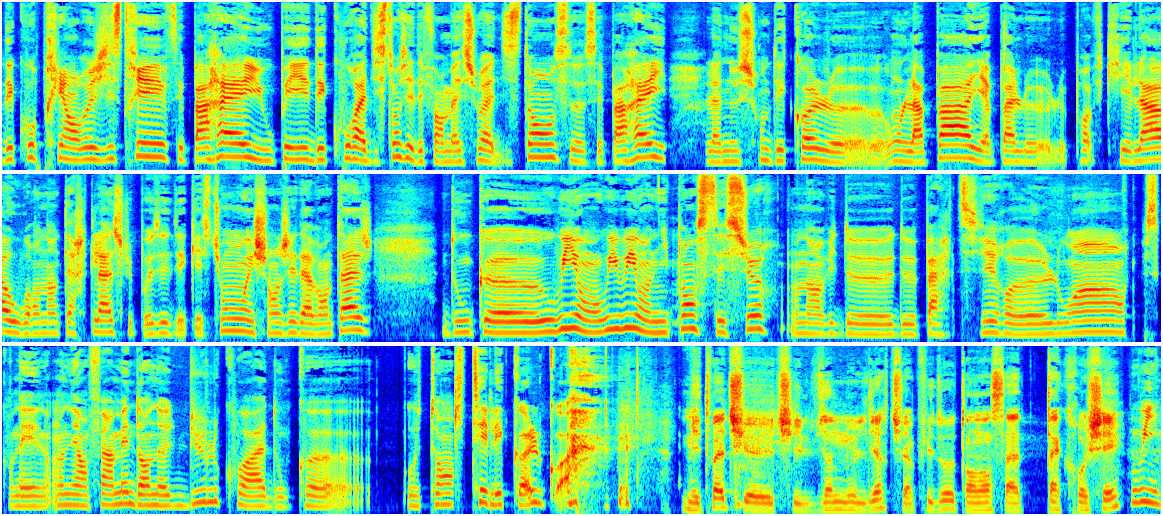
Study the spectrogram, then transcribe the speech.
des cours préenregistrés, c'est pareil ou payer des cours à distance, il y a des formations à distance, euh, c'est pareil. La notion d'école, on l'a pas, il y a pas le, le prof qui est là ou en interclasse lui poser des questions, échanger davantage. Donc euh, oui, on, oui, oui, on y pense, c'est sûr. On a envie de, de partir euh, loin parce qu'on est, on est enfermé dans notre bulle, quoi. Donc euh, autant quitter l'école, quoi. Mais toi, tu, tu viens de nous le dire, tu as plutôt tendance à t'accrocher. Oui,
